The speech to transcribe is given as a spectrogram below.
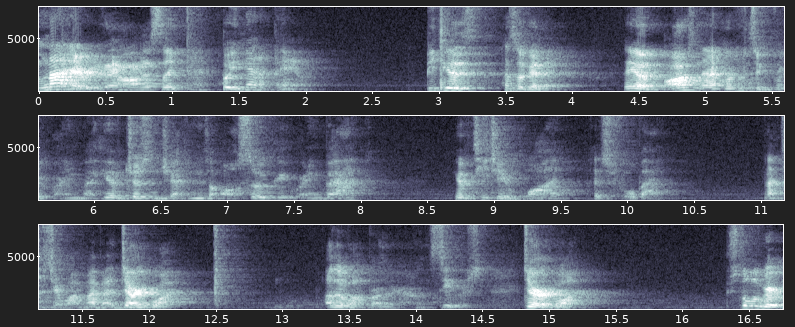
Not everything, honestly, but you gotta pay him. Because, let's look at it. They have Austin Ekeler, who's a great running back. You have Justin Jackson, who's also a great running back. You have TJ Watt as fullback. Not TJ Watt, my bad. Derek Watt other Watt brother on the Steelers, Derek Watt. Still a great,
